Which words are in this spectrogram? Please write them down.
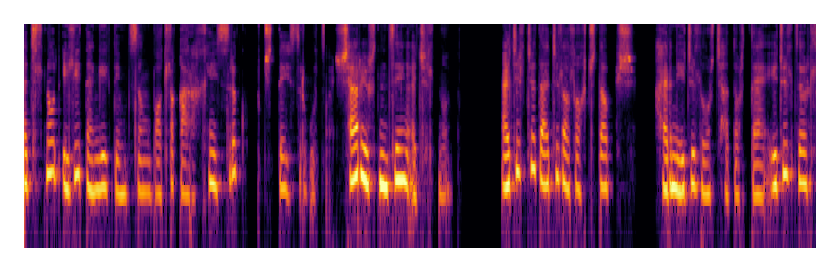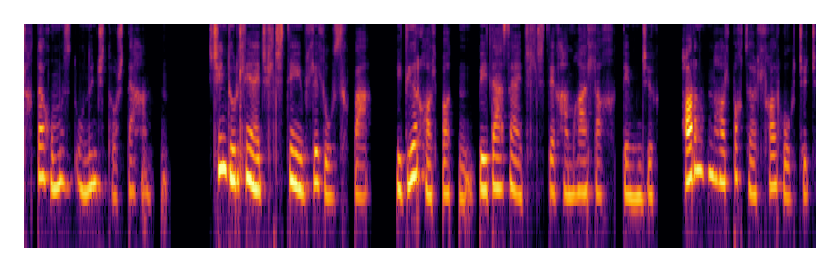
ажилтнууд элит ангийг дэмжсэн бодлого гаргахын эсрэг хүчтэй эсрэг үүснэ. Шар ертөнцийн ажилтнууд Ажилчид ажил олгогчдоо биш, харин ижил ур чадвартай, ижил зорилготой хүмүүст үнэнч тууштай хандна. Шин төрлийн ажилчдын эвлэл үүсэх ба эдгээр холбоот нь бие даасан ажилчдыг хамгаалах, дэмжих, хооронд нь холбох зорилгоор хөгжиж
